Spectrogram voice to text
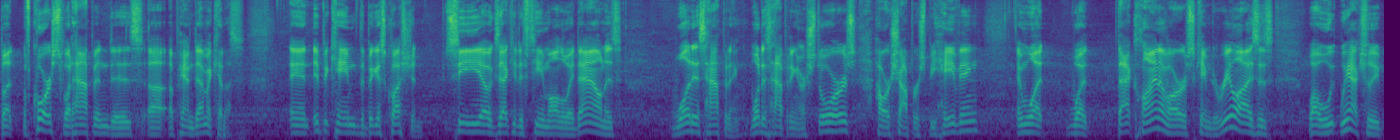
but of course, what happened is uh, a pandemic hit us, and it became the biggest question. CEO, executive team, all the way down is what is happening? What is happening in our stores? How are shoppers behaving? And what what that client of ours came to realize is, well, we, we actually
